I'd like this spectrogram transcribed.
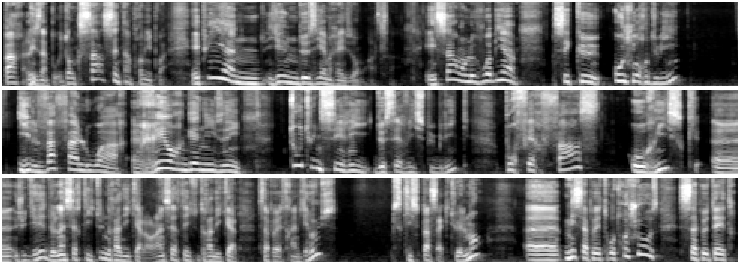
par les impôts. Donc ça, c'est un premier point. Et puis il y, a une, il y, a une, deuxième raison à ça. Et ça, on le voit bien, c'est que aujourd'hui, il va falloir réorganiser toute une série de services publics pour faire face au risque, euh, je dirais, de l'incertitude radicale. Alors l'incertitude radicale, ça peut être un virus, ce qui se passe actuellement, euh, mais ça peut être autre chose. Ça peut être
